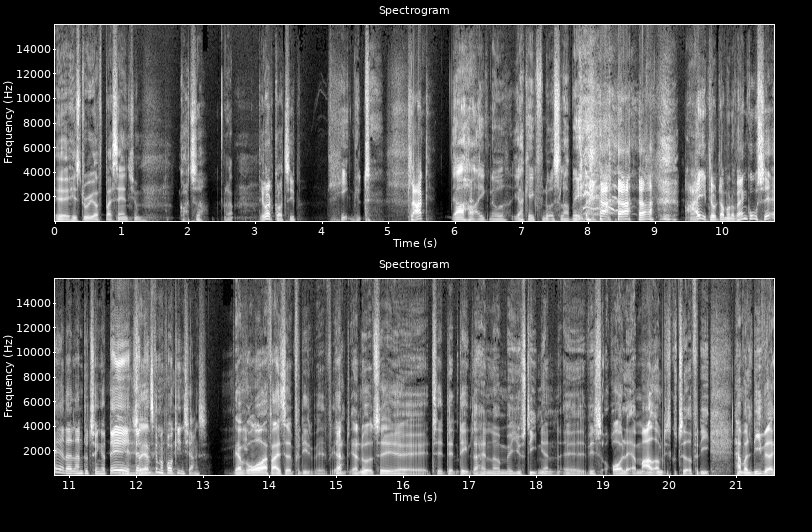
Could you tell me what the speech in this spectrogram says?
Uh, History of Byzantium. Godt så. Ja. Det var et godt tip. Helt vildt. Clark? Jeg har ikke noget. Jeg kan ikke finde ud af at slappe af. Ej, der, der må da være en god serie eller, andet, du tænker, det, Øh, den, jeg- den skal man prøve at give en chance. Jeg overvejer faktisk, fordi øh, Ja. jeg, jeg er nået til, øh, til den del, der handler om øh, Justinian, øh, hvis rolle er meget omdiskuteret, fordi han var lige ved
